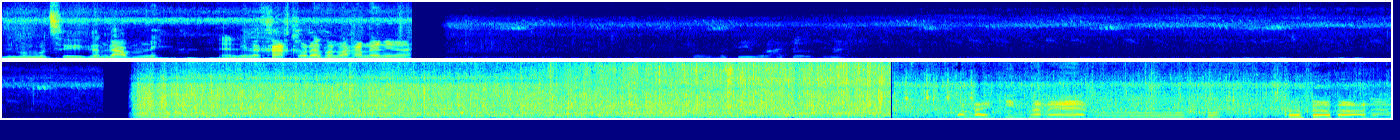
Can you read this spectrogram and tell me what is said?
นี่มันหมดซื้อกันดำๆนี่เออนี่ละคักเราได้ผลว่ากันได้นี่นะปันไดกินคะแนน โอ้โหงาม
